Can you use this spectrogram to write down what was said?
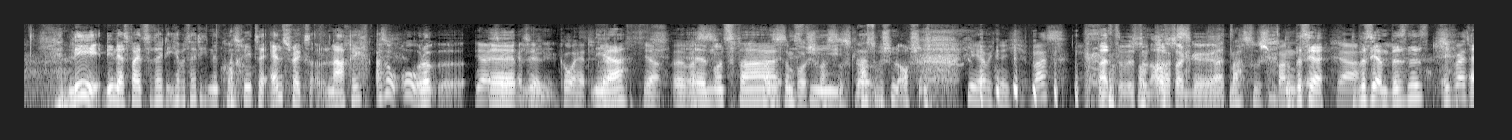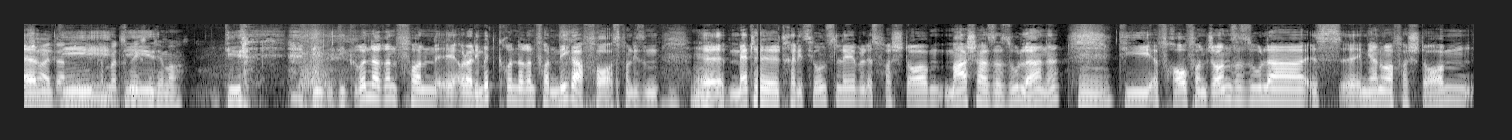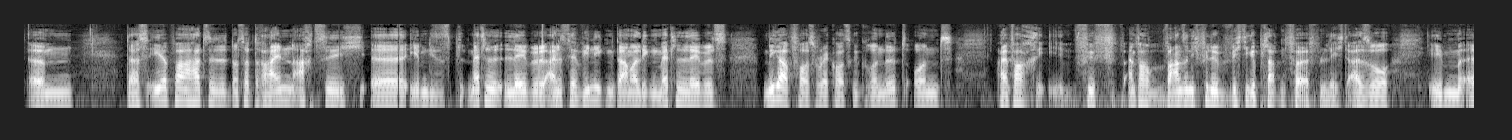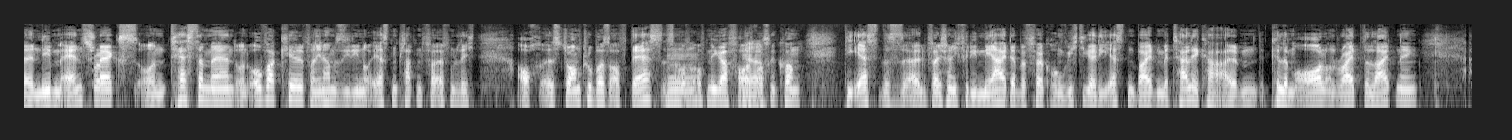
Nee, nee, das war jetzt tatsächlich, ich habe tatsächlich eine konkrete Anthrax-Nachricht. Ach so, oh. Oder, äh, ja, erzähl, äh, erzähl, go ahead. Ja, ja. Äh, was, ähm, und zwar was ist im Busch? die, Was ist hast du bestimmt auch schon, Nee, habe ich nicht. Was? hast du bestimmt Oh auch schon gehört. Machst du Du spannend. bist ja, ey. du bist ja im Business. Ich weiß Bescheid, Ähm, dann die, kommen wir zum die, nächsten Thema. Die, die, die Gründerin von, äh, oder die Mitgründerin von Megaforce, von diesem Mhm. äh, Metal-Traditionslabel ist verstorben. Marsha Sasula, ne? Mhm. Die Frau von John Sasula ist äh, im Januar verstorben. Ähm, das Ehepaar hatte 1983 äh, eben dieses Metal-Label, eines der wenigen damaligen Metal-Labels, Megaforce Records gegründet und einfach für einfach wahnsinnig viele wichtige Platten veröffentlicht. Also eben äh, neben Anthrax und Testament und Overkill, von denen haben sie die ersten Platten veröffentlicht. Auch äh, Stormtroopers of Death ist auf, auf Megaforce Ja. rausgekommen. Die ersten, das ist äh, wahrscheinlich für die Mehrheit der Bevölkerung wichtiger, die ersten beiden Metallica-Alben, Kill 'Em All und Ride the Lightning.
